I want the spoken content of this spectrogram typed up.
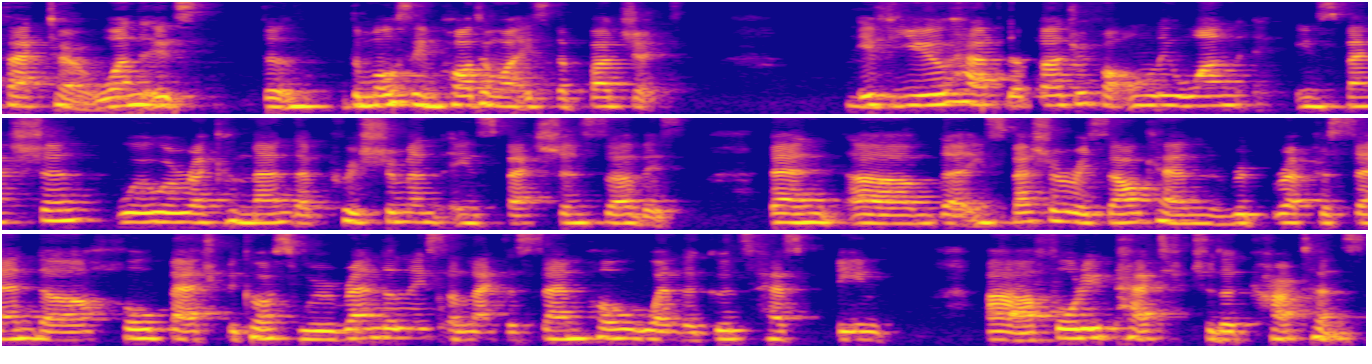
factor. One is the, the most important one is the budget. Mm-hmm. If you have the budget for only one inspection, we will recommend the pre-shipment inspection service. Then um, the inspection result can re- represent the whole batch because we randomly select the sample when the goods has been uh, fully packed to the cartons.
